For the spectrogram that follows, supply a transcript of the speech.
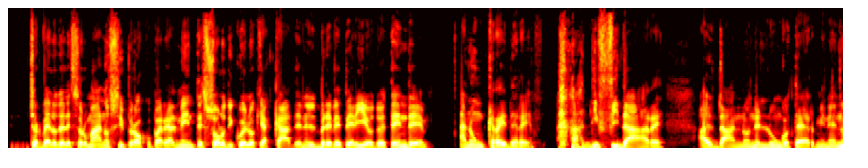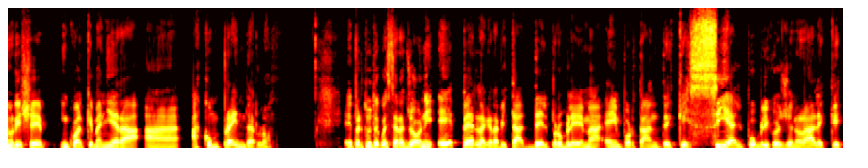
il cervello dell'essere umano si preoccupa realmente solo di quello che accade nel breve periodo e tende a non credere, a diffidare al danno nel lungo termine, non riesce in qualche maniera a, a comprenderlo. E per tutte queste ragioni e per la gravità del problema è importante che sia il pubblico generale che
